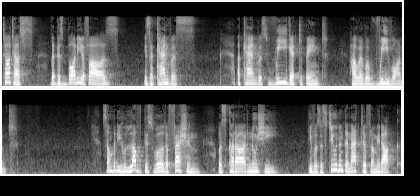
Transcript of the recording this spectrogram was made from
taught us that this body of ours is a canvas, a canvas we get to paint however we want. Somebody who loved this world of fashion was Karar Nushi. He was a student and actor from Iraq.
